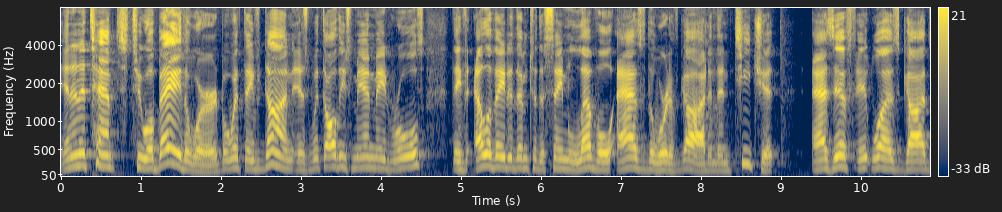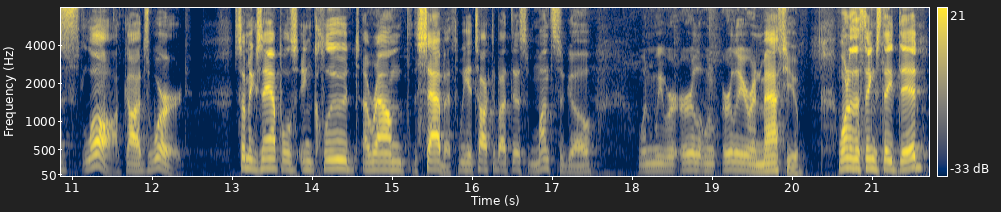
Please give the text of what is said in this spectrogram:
in an attempt to obey the word. But what they've done is, with all these man made rules, they've elevated them to the same level as the word of God and then teach it as if it was God's law, God's word. Some examples include around the Sabbath. We had talked about this months ago when we were early, earlier in Matthew. One of the things they did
